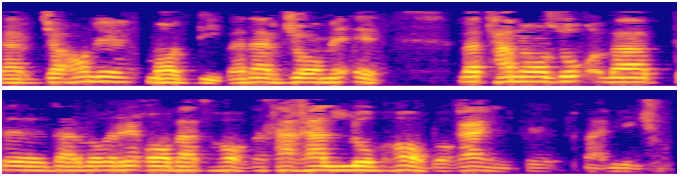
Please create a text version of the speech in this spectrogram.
در جهان مادی و در جامعه و تنازع و در واقع رقابت ها و تقلب ها با غین به ایشون.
